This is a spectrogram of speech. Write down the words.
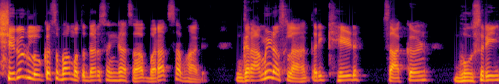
शिरूर लोकसभा मतदारसंघाचा बराचसा भाग ग्रामीण असला तरी खेड चाकण भोसरी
